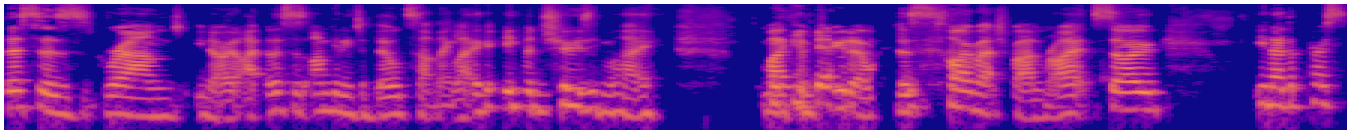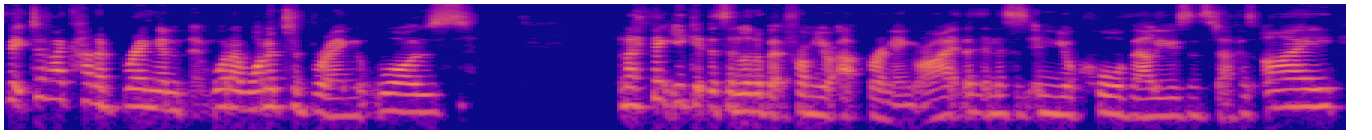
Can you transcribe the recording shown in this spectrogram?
this is ground, you know, I, this is, I'm getting to build something. Like even choosing my, my computer, yeah. which is so much fun, right? So, you know, the perspective I kind of bring and what I wanted to bring was, and I think you get this a little bit from your upbringing, right? And this is in your core values and stuff. Is I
